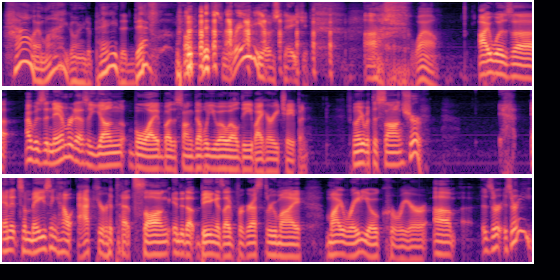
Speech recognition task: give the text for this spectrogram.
How am I going to pay the debt on this radio station? Ah, wow. I was uh, I was enamored as a young boy by the song WOLD by Harry Chapin. Familiar with the song? Sure. and it's amazing how accurate that song ended up being as I progressed through my my radio career. Um, is there is there any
